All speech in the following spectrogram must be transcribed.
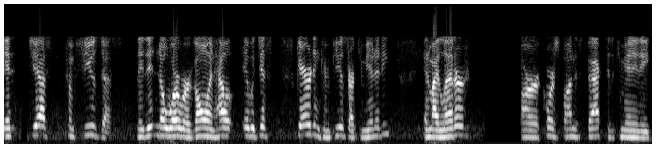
it just confused us. They didn't know where we we're going. How it would just scared and confused our community. In my letter, our correspondence back to the community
